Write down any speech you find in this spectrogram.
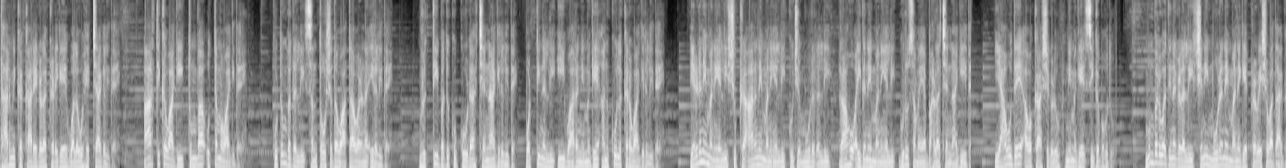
ಧಾರ್ಮಿಕ ಕಾರ್ಯಗಳ ಕಡೆಗೆ ಒಲವು ಹೆಚ್ಚಾಗಲಿದೆ. ಆರ್ಥಿಕವಾಗಿ ತುಂಬಾ ಉತ್ತಮವಾಗಿದೆ. ಕುಟುಂಬದಲ್ಲಿ ಸಂತೋಷದ ವಾತಾವರಣ ಇರಲಿದೆ. ವೃತ್ತಿ ಬದುಕು ಕೂಡ ಚೆನ್ನಾಗಿರಲಿದೆ. ಒಟ್ಟಿನಲ್ಲಿ ಈ ವಾರ ನಿಮಗೆ ಅನುಕೂಲಕರವಾಗಿರಲಿದೆ. ಎರಡನೇ ಮನೆಯಲ್ಲಿ ಶುಕ್ರ, ಆರನೇ ಮನೆಯಲ್ಲಿ ಕುಜ ಮೂರರಲ್ಲಿ, ರಾಹು ಐದನೇ ಮನೆಯಲ್ಲಿ ಗುರು ಸಮಯ ಬಹಳ ಚೆನ್ನಾಗಿ ಇದೆ. ಯಾವುದೇ ಅವಕಾಶಗಳು ನಿಮಗೆ ಸಿಗಬಹುದು. ಮುಂಬರುವ ದಿನಗಳಲ್ಲಿ ಶನಿ ಮೂರನೇ ಮನೆಗೆ ಪ್ರವೇಶವಾದಾಗ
